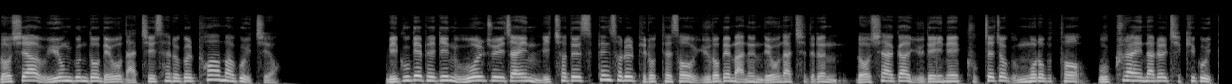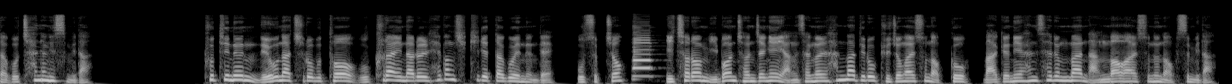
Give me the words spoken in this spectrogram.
러시아 의용군도 네오나치 세력을 포함하고 있지요. 미국의 백인 우월주의자인 리처드 스펜서를 비롯해서 유럽의 많은 네오나치들은 러시아가 유대인의 국제적 음모로부터 우크라이나를 지키고 있다고 찬양했습니다. 푸틴은 네오나치로부터 우크라이나를 해방시키겠다고 했는데 우습죠? 이처럼 이번 전쟁의 양상을 한마디로 규정할 순 없고 막연히 한 세력만 악마화할 수는 없습니다.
